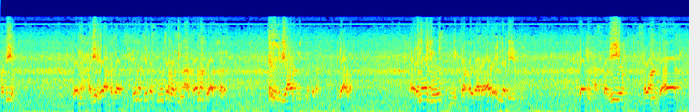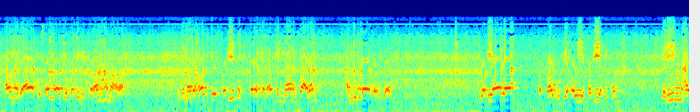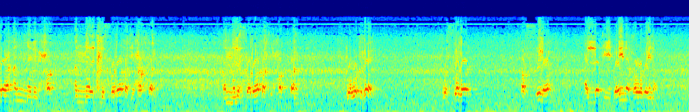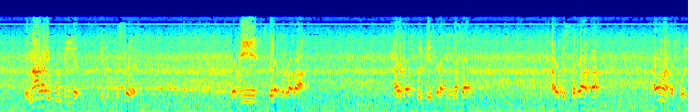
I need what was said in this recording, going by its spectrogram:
صديق. لأن الحديث يأخذ كلمة بس مجرد ما أكرمك وأدخلك. بعزمك مثلا بدعوة هذا ما يجوز إنك تقعد على هذا إلا بإذنه. لكن الصديق سواء دعاك أو ما دعاك وسواء أراد يقدم لك كرامة أو ما أراد. مثل ما دخلت في صديقك ترك الأكل ما لم تعلم أنه لا يرضى بذلك. وفي هذا في قوله صديقكم دليل على أن للحق أن للصداقة حقا. أن للصداقة حقا. وهو كذلك. والسبب الصلة التي بينك وبينه. ما رأيكم في الصلة؟ وفي صلة الرضاع. هل تدخل في صلة النسب أو في الصداقة؟ أو ما تدخل؟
